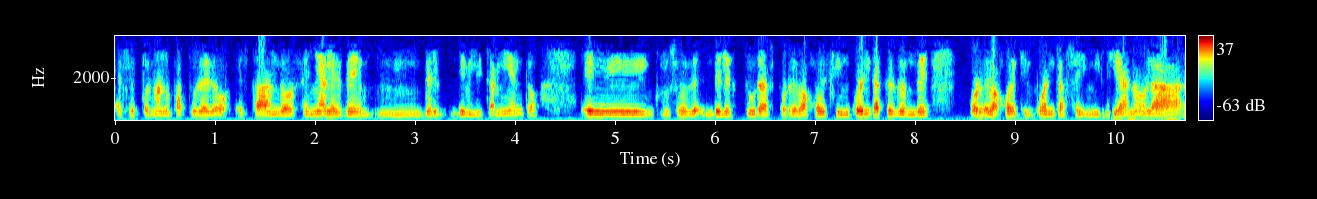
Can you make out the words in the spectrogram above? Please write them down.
el sector manufacturero está dando señales de, mm, debilitamiento, eh, incluso de, lecturas por debajo de 50, que es donde por debajo de 50 se inicia ¿no? la,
